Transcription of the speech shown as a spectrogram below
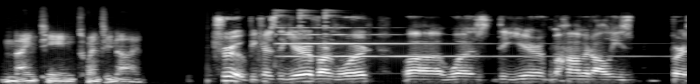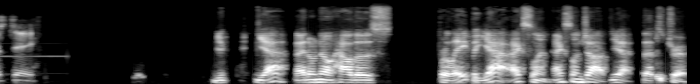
1929. True, because the year of our Lord uh, was the year of Muhammad Ali's birthday. Yeah, I don't know how those relate, but yeah, excellent. Excellent job. Yeah, that's true.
